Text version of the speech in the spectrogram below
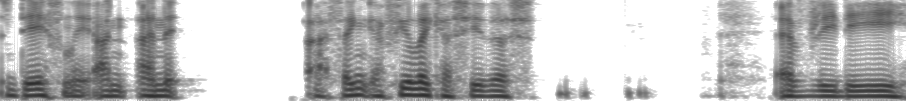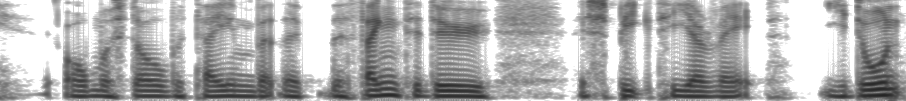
Definitely, and and it, I think I feel like I say this every day, almost all the time. But the the thing to do is speak to your vet. You don't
